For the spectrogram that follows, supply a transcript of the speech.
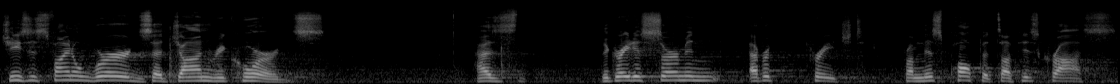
Jesus' final words that John records as the greatest sermon ever preached from this pulpit of his cross.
